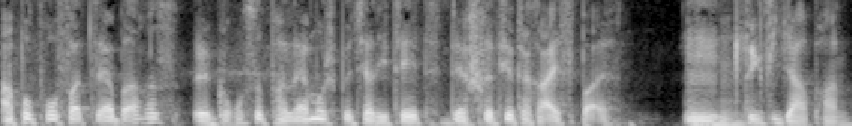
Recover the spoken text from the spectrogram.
Apropos Verzehrbares, äh, große Palermo-Spezialität, der frittierte Reisball. Klingt wie Japan.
